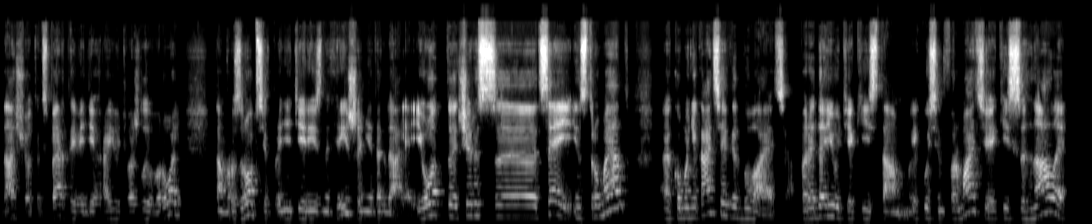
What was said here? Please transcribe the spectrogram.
Да, що от експерти відіграють важливу роль там в розробці, в прийнятті різних рішень і так далі. І от через е, цей інструмент е, комунікація відбувається, передають якісь там якусь інформацію, якісь сигнали.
